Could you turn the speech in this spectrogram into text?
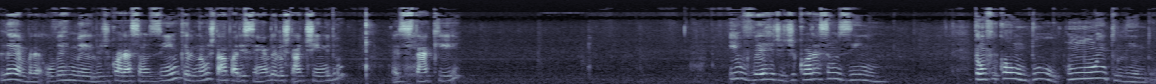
Lembra o vermelho de coraçãozinho, que ele não está aparecendo, ele está tímido, mas está aqui. E o verde de coraçãozinho. Então, ficou um duo muito lindo.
